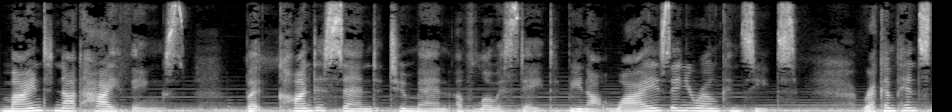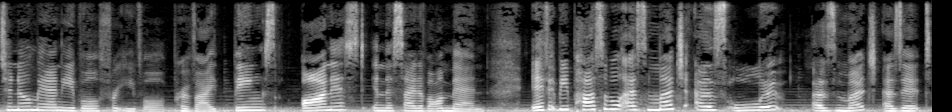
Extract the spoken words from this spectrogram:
Mind not high things, but condescend to men of low estate. Be not wise in your own conceits. Recompense to no man evil for evil. Provide things honest in the sight of all men, if it be possible, as much as as much as it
